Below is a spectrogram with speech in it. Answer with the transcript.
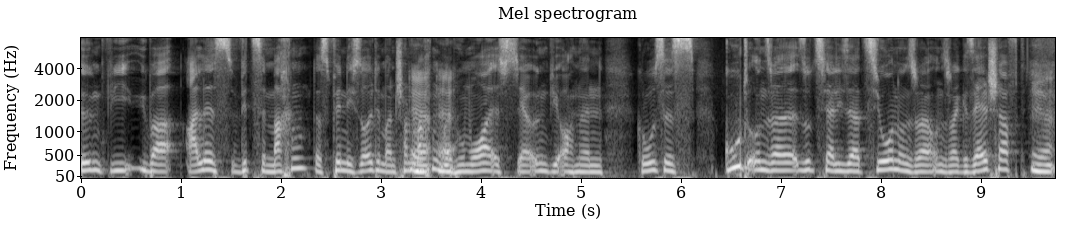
irgendwie über alles Witze machen. Das finde ich, sollte man schon Ja, machen, ja. weil Humor ist ja irgendwie auch ein großes Gut unserer Sozialisation, unserer, unserer Gesellschaft. Ja.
